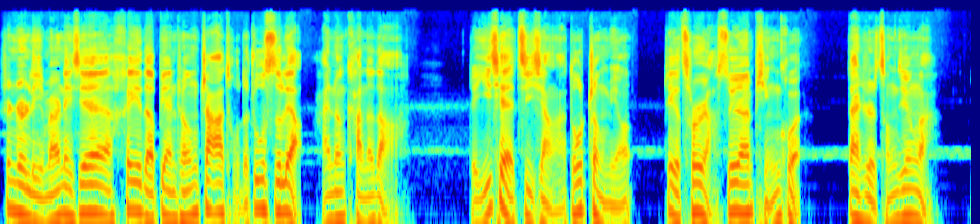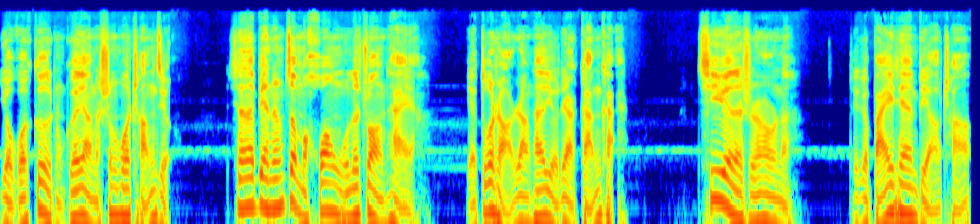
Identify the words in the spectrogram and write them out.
甚至里面那些黑的变成渣土的猪饲料还能看得到啊。这一切迹象啊，都证明这个村啊虽然贫困，但是曾经啊有过各种各样的生活场景。现在变成这么荒芜的状态呀，也多少让他有点感慨。七月的时候呢。这个白天比较长，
